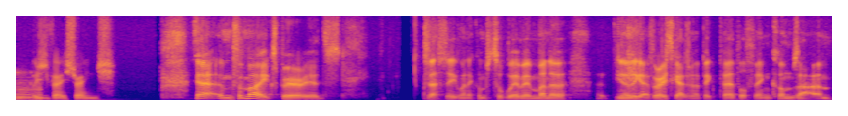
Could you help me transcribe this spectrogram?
Mm-hmm. which is very strange. Yeah, and from my experience, especially when it comes to women, when a, you know they get very scared when a big purple thing comes at them.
